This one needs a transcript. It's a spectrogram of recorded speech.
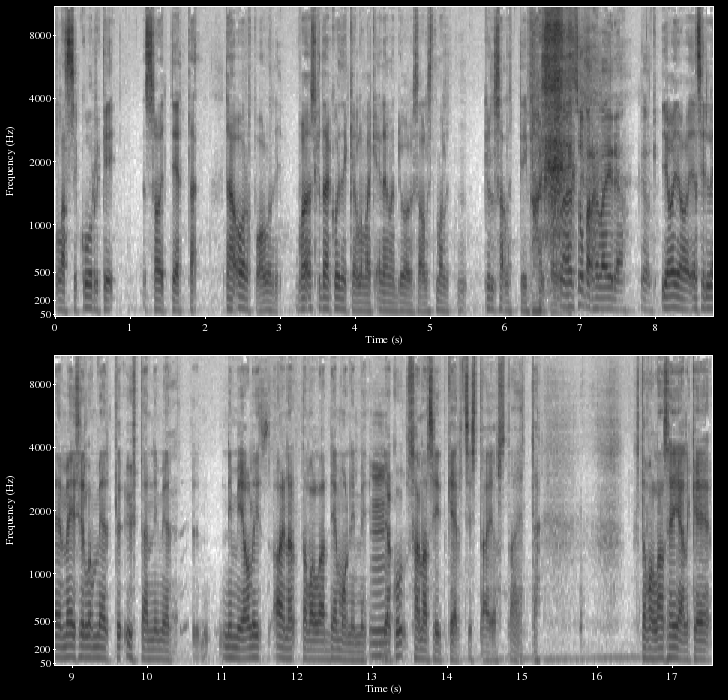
Lassi Kurki soitti, että tämä Orpo on, niin voisiko tämä kuitenkin olla vaikka enemmän duo kuin sä olisit? Mä olin, että kyllä sä alettiin voittaa. No, Superhyvä idea, kyllä. Joo, joo, ja silleen me ei silloin mietitty yhtään nimiä. Nimi oli aina tavallaan demonimi, mm. joku sana siitä kertsistä tai jostain, että tavallaan sen jälkeen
